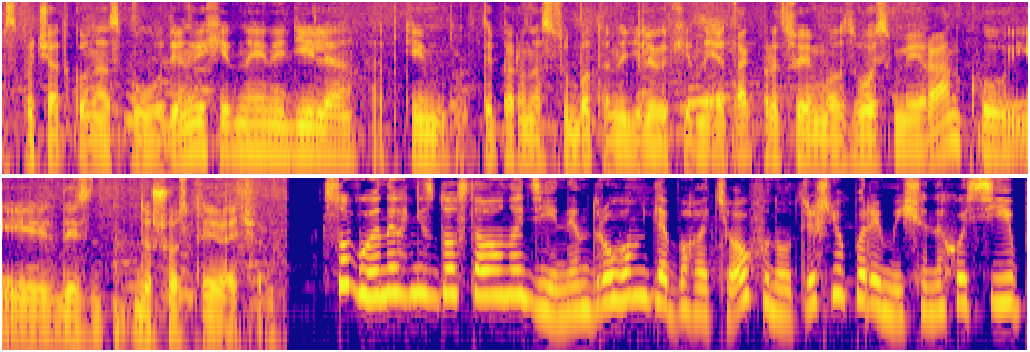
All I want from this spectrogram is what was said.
Спочатку у нас був один вихідний неділя, потім тепер у нас субота, неділя вихідний. А так працюємо з 8 ранку і десь до 6 вечора. Совине гніздо стало надійним другом для багатьох внутрішньо переміщених осіб.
